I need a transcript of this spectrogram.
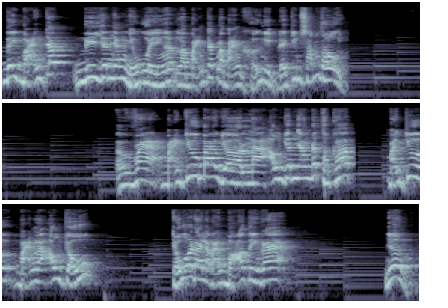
Đi bản chất, đi doanh nhân nhượng quyền là bản chất là bạn khởi nghiệp để kiếm sống thôi. Và bạn chưa bao giờ là ông doanh nhân đích thực hết. Bạn chưa, bạn là ông chủ. Chủ ở đây là bạn bỏ tiền ra. Nhưng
